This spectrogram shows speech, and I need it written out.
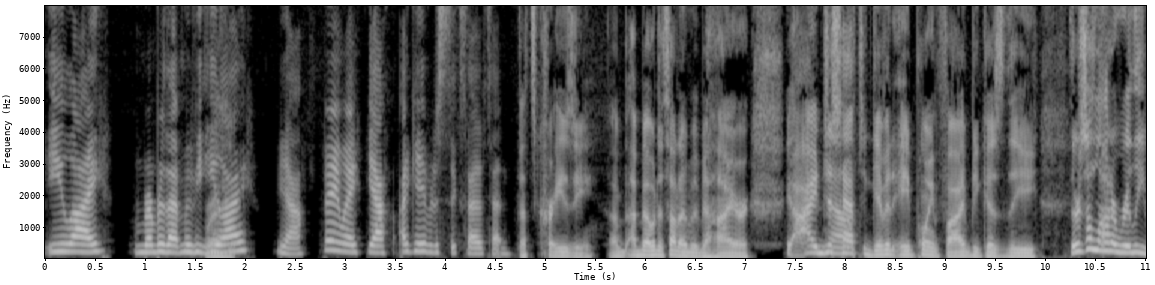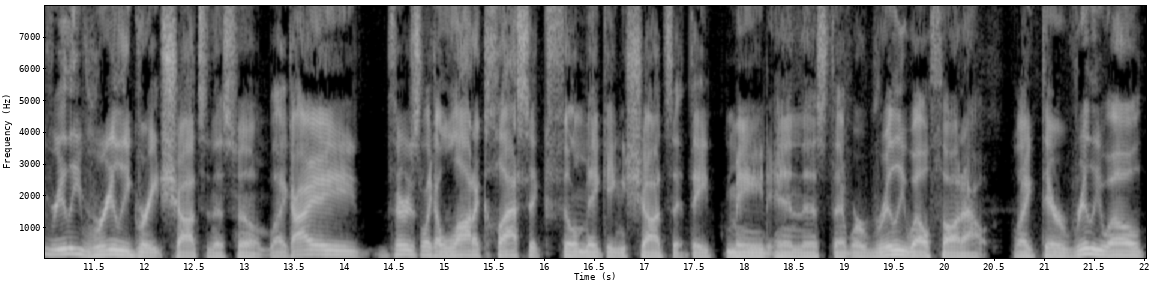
Eli. Remember that movie, Right. Eli? Yeah. But anyway, yeah, I gave it a six out of ten. That's crazy. I, I would have thought it would be higher. Yeah, I just No. have to give it 8.5 because the there's a lot of really, really, really great shots in this film. Like I there's like a lot of classic filmmaking shots that they made in this that were really well thought out. Like they're really well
